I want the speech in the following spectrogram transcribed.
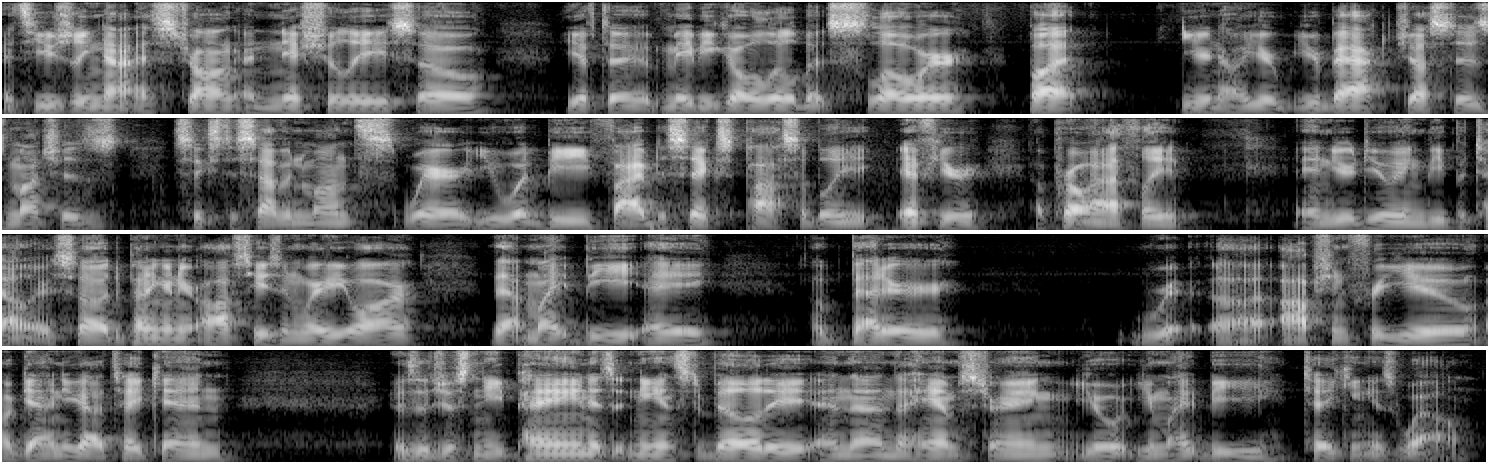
It's usually not as strong initially, so you have to maybe go a little bit slower, but you know you're you're back just as much as six to seven months, where you would be five to six possibly if you're a pro athlete and you're doing the patellar. So depending on your off season where you are, that might be a a better uh, option for you. Again, you got to take in is it just knee pain? Is it knee instability? And then the hamstring you you might be taking as well.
